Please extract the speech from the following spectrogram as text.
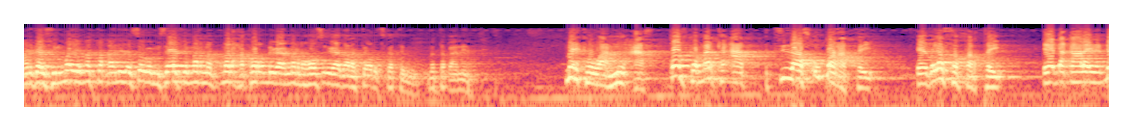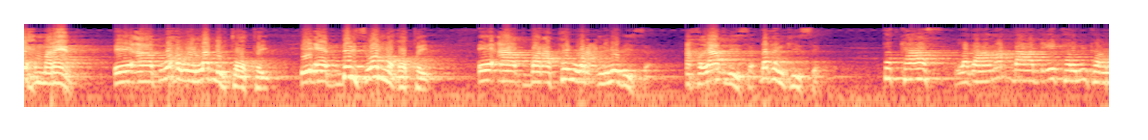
Markaasuu maya ma taqaanid isagoo masaajidka marna madaxa kor udhigaay marna hoos udhigaad aragtay or iska tagi ma taqaanid? Marka waa nuucaas. Qofka marka aad sidaas u baratay eed la safartay ee dhaqaalayna dhex mareen ee aad waxa weya la dhibtootay ee aad daris la noqotay ee aad baratay waracnimadiisa akhlaaqdiisa dhaqankiisa dadkaas lagama dhaadhici karo ninkaan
